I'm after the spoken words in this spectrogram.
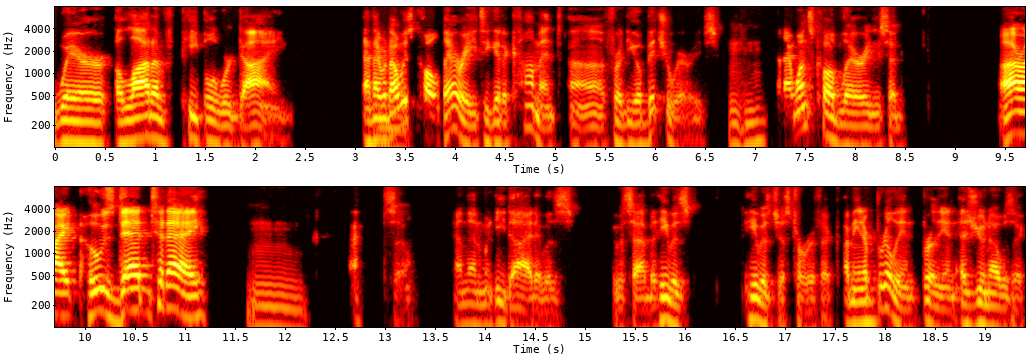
where a lot of people were dying. And I would Mm. always call Larry to get a comment uh, for the obituaries. Mm-hmm. And I once called Larry and he said, All right, who's dead today? Mm. So, and then when he died, it was it was sad, but he was he was just terrific. I mean, a brilliant, brilliant, as you know, as a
